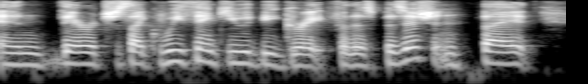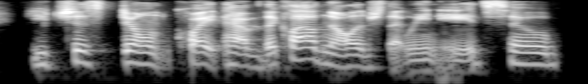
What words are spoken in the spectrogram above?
And they were just like, we think you would be great for this position, but you just don't quite have the cloud knowledge that we need. So,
